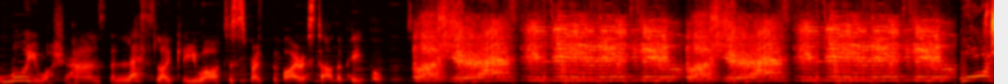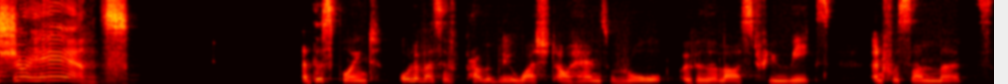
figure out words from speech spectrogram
The more you wash your hands, the less likely you are to spread the virus to other people. Wash your hands, do, do, do, do. Wash your hands, do, do, do, do. Wash your hands! At this point, all of us have probably washed our hands raw over the last few weeks and for some months.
